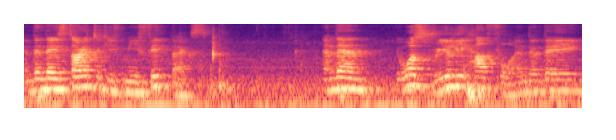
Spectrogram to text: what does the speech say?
and then they started to give me feedbacks. And then it was really helpful. And then they,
